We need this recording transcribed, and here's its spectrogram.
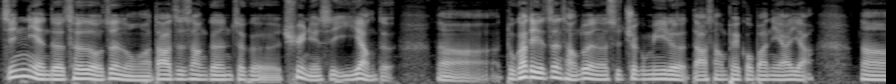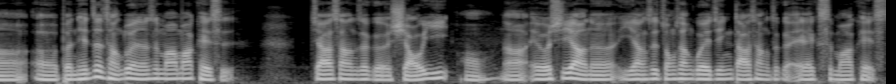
今年的车手阵容啊，大致上跟这个去年是一样的。那杜卡迪的正常队呢是 Jack Miller 搭上 Pecco b a n i a y a 那呃本田正常队呢是 Marc Marquez 加上这个小一哦。那 LCR 呢一样是中山龟金搭上这个 Alex Marquez。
